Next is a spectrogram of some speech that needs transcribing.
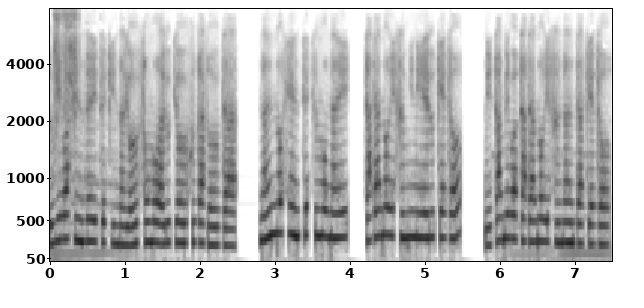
次は心霊的な要素もある恐怖画像だ。何の変哲もない、ただの椅子に見えるけど？見た目はただの椅子なんだけど、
